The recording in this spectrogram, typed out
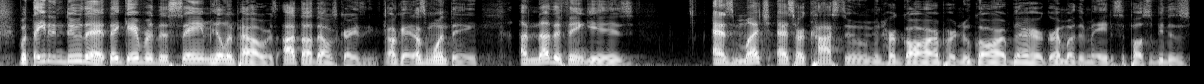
but they didn't do that. They gave her the same healing powers. I thought that was crazy. Okay, that's one thing. Another thing is as much as her costume and her garb, her new garb that her grandmother made is supposed to be this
